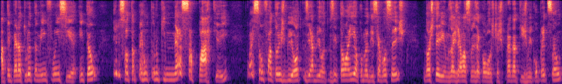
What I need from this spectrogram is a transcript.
A temperatura também influencia. Então, ele só está perguntando que nessa parte aí, quais são fatores bióticos e abióticos. Então, aí, ó, como eu disse a vocês, nós teríamos as relações ecológicas, predatismo e competição,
